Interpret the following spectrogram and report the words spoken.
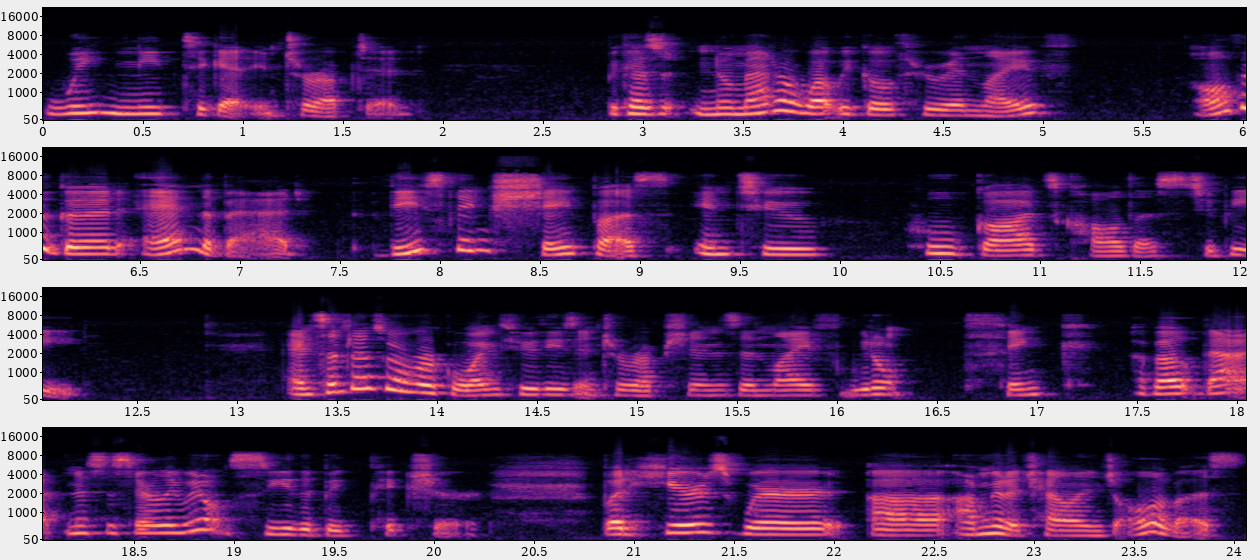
we need to get interrupted because no matter what we go through in life all the good and the bad, these things shape us into who God's called us to be. And sometimes when we're going through these interruptions in life, we don't think about that necessarily. We don't see the big picture. But here's where uh, I'm going to challenge all of us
